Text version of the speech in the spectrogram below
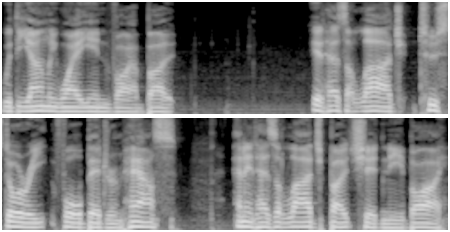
with the only way in via boat. It has a large two story, four bedroom house, and it has a large boat shed nearby.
